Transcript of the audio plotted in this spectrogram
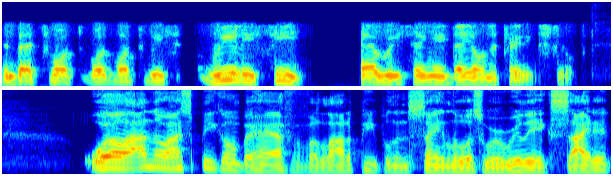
And that's what what, what we really see every single day on the training field. Well, I know I speak on behalf of a lot of people in St. Louis. We're really excited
